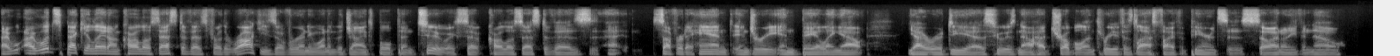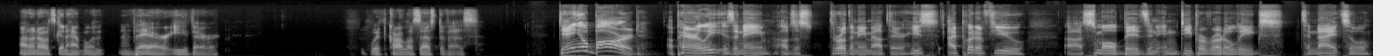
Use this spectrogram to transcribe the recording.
I, w- I would speculate on Carlos Estevez for the Rockies over anyone in the Giants bullpen too, except Carlos Estevez uh, suffered a hand injury in bailing out Jairo Diaz, who has now had trouble in three of his last five appearances. So I don't even know. I don't know what's going to happen with there either with Carlos Estevez. Daniel Bard apparently is a name. I'll just throw the name out there. He's I put a few uh, small bids in, in deeper roto leagues tonight, so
